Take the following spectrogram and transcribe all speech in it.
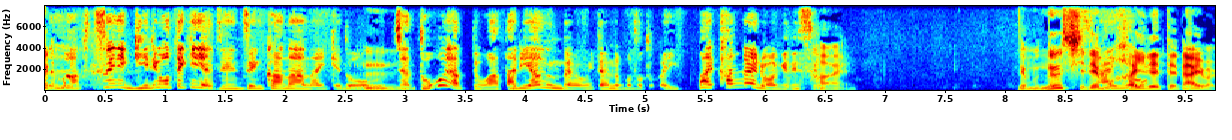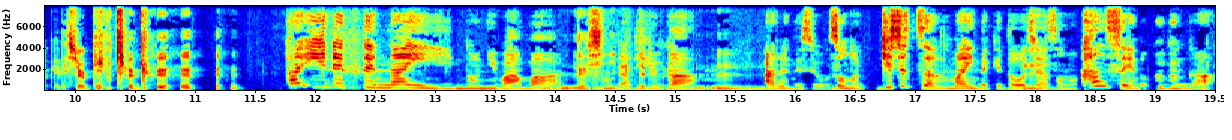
い。で、まあ普通に技量的には全然叶わないけど、うんじゃあどうやって渡り合うんだよみたいなこととかいっぱい考えるわけですよ。はい。でも、主でも入れてないわけでしょ、結局。入れてないのには、まあ、主になってる。理由がうん。あるんですよ。その技術はうまいんだけど、うんじゃあその感性の部分が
